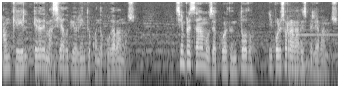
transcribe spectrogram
aunque él era demasiado violento cuando jugábamos. Siempre estábamos de acuerdo en todo y por eso rara vez peleábamos.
